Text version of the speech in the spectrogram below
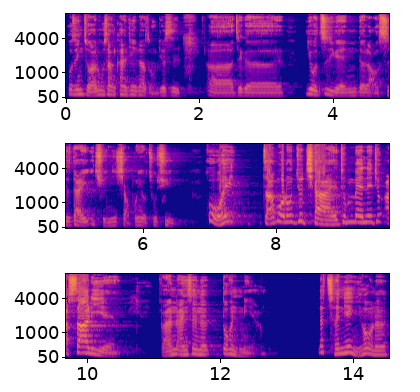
或者你走在路上看见那种就是呃，这个幼稚园的老师带一群小朋友出去，嚯嘿！杂波龙就卡就 man 就阿萨里耶，反而男生呢都很娘。那成年以后呢，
